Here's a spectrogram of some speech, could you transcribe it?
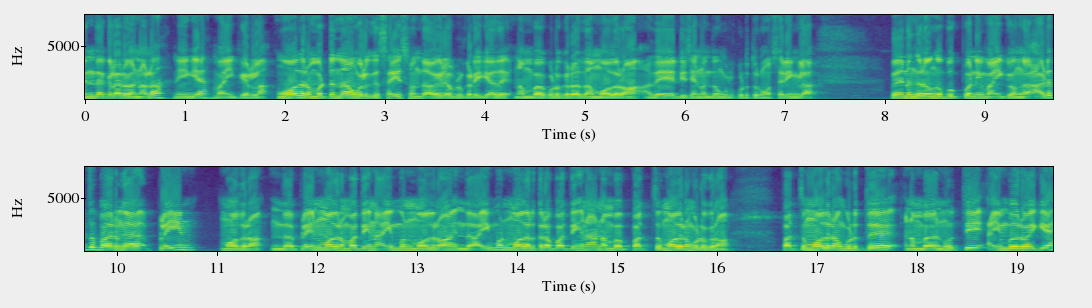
எந்த கலர் வேணாலும் நீங்கள் வாங்கிக்கிடலாம் மோதிரம் மட்டும்தான் உங்களுக்கு சைஸ் வந்து அவைலபிள் கிடைக்காது. நம்ம கொடுக்குறது தான் மோதிரம். அதே டிசைன் வந்து உங்களுக்கு கொடுத்துருவோம். சரிங்களா? வேணுங்கிறவங்க புக் பண்ணி வாங்கிக்கோங்க. அடுத்து பாருங்கள் பிளெயின் மோதிரம். இந்த பிளெயின் மோதிரம் பார்த்திங்கன்னா ஐம்பன் மோதிரம். இந்த ஐம்பன் மோதிரத்தில் பார்த்தீங்கன்னா நம்ம பத்து மோதிரம் கொடுக்குறோம். பத்து மோதிரம் கொடுத்து நம்ம நூற்றி ஐம்பது ரூபாய்க்கே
